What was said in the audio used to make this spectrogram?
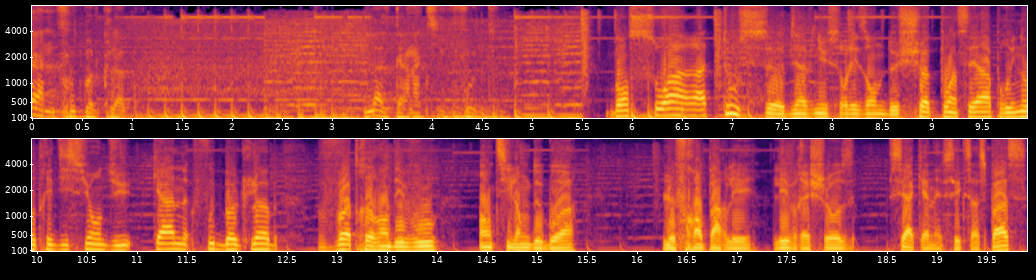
Cannes Football Club. L'alternative foot. Bonsoir à tous, bienvenue sur les ondes de choc.ca pour une autre édition du Cannes Football Club, votre rendez-vous anti-langue de bois, le franc-parler, les vraies choses, c'est à Cannes FC que ça se passe.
